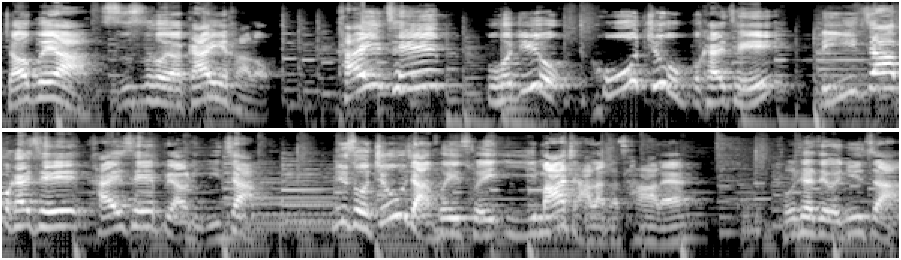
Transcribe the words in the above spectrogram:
交规啊，是时候要改一下了。开车不喝酒，喝酒不开车，例假不开车，开车不要例假。你说酒驾可以吹姨妈驾那个茶呢？奉劝这位女子啊，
